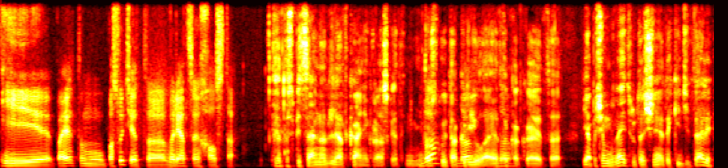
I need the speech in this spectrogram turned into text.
и поэтому, по сути, это вариация холста. Это специально для ткани краска. Это не да, просто какой-то акрил, да, а это да. какая-то... Я почему, знаете, уточняю такие детали.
